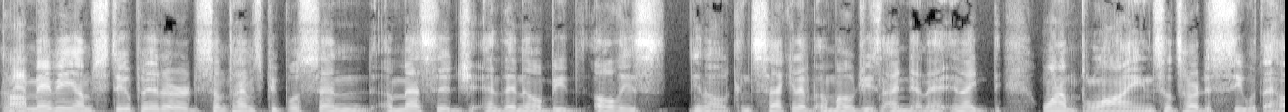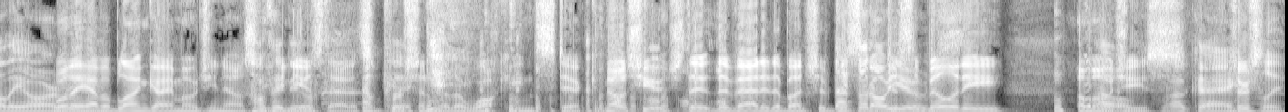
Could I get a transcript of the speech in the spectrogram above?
I mean, maybe I'm stupid, or sometimes people send a message and then there'll be all these, you know, consecutive emojis, and, and, I, and I, one, I'm blind, so it's hard to see what the hell they are. well, they have a blind guy emoji now, so Oh, you can do? use that. It's a person with a walking stick. No, it's huge. They, they've added a bunch of dis- I'll use. disability emojis. Oh, okay. seriously,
